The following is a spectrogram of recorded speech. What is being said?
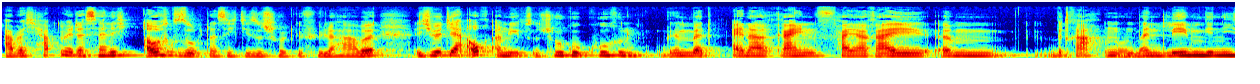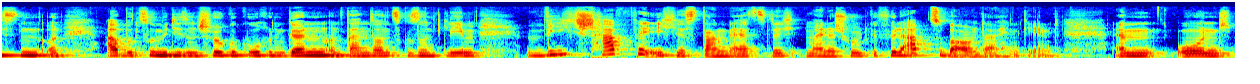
aber ich habe mir das ja nicht ausgesucht, dass ich diese Schuldgefühle habe. Ich würde ja auch am liebsten Schokokuchen mit einer reinen Feierei ähm, betrachten und mein Leben genießen und ab und zu mit diesen Schokokuchen gönnen und dann sonst gesund leben. Wie schaffe ich es dann letztlich, meine Schuldgefühle abzubauen dahingehend? Ähm, und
